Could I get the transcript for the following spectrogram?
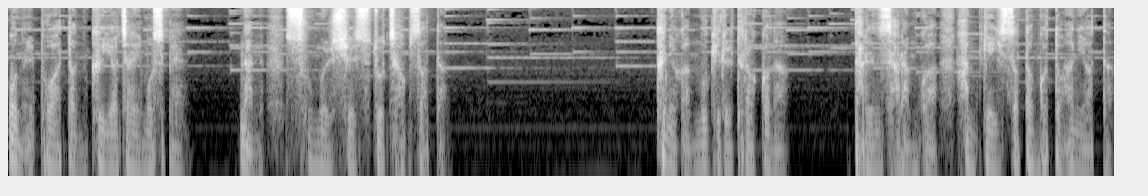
오늘 보았던 그 여자의 모습에 난 숨을 쉴 수조차 없었다. 그녀가 무기를 들었거나 다른 사람과 함께 있었던 것도 아니었다.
